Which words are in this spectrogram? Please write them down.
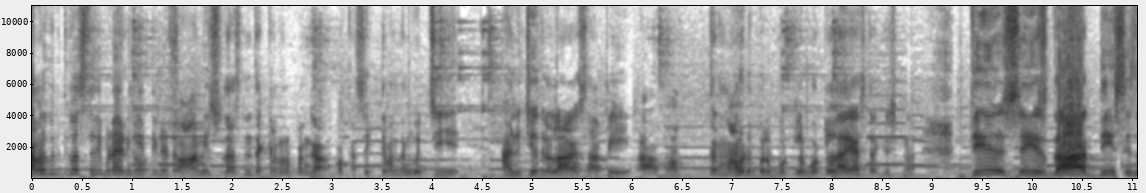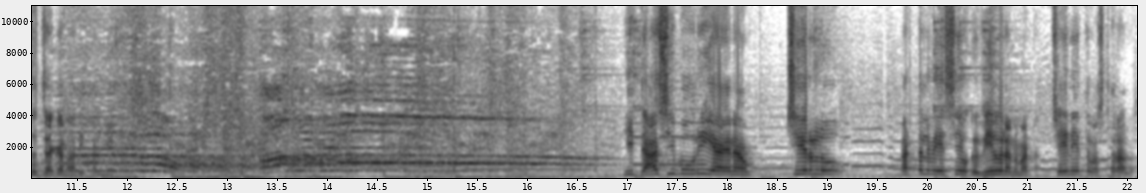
ఎవరి గుర్తుకు వస్తుంది ఇప్పుడు ఆయనకి తినడం? స్వామి సుదర్శన చక్ర రూపంగా ఒక శక్తివంతంగా వచ్చి ఆయన చేతులు అలాగా సాపి ఆ మొత్తం మామిడి పూలు బుట్టల బుట్టలు లాగేస్తారు Krishna. This is the this is the Jagannath. ఇవన్నీ ఈ దాసిబౌరి ఆయన చీరలు బట్టలు వేసే ఒక వీవర్ అనమాట చేనేత వస్త్రాలు.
